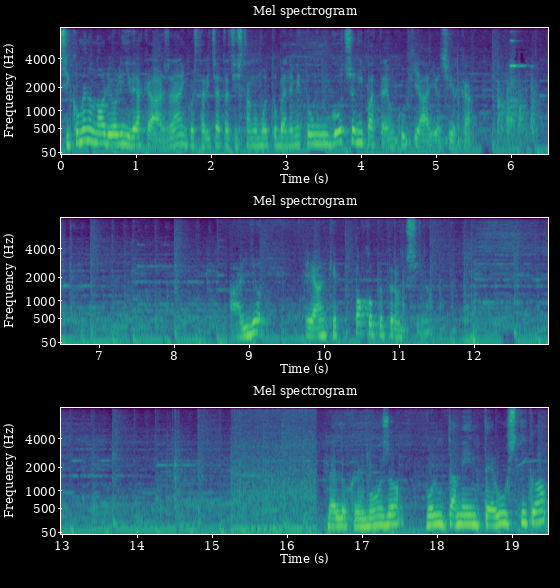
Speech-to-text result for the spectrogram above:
Siccome non ho le olive a casa, in questa ricetta ci stanno molto bene, metto un goccio di patè, un cucchiaio circa. aglio e anche poco peperoncino. Bello cremoso, volutamente rustico,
